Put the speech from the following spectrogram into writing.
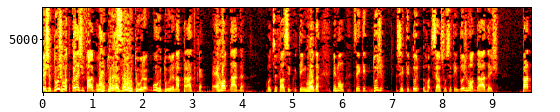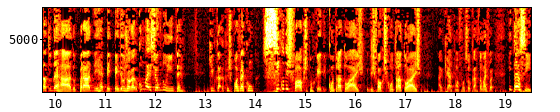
Veja, duas. Quando a gente fala gordura, impressão- gordura, gordura, na prática, é rodada. Quando você fala assim, que tem roda. Meu irmão, você tem dois. Você tem dois. Celso, você tem duas rodadas pra dar tudo errado, pra de repente perder um jogador. Como é esse jogo do Inter? Que, que o esporte vai com cinco desfalques, porque de contratuais, desfalques contratuais. Aqui a turma forçou o cartão, mas foi. Então, assim,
